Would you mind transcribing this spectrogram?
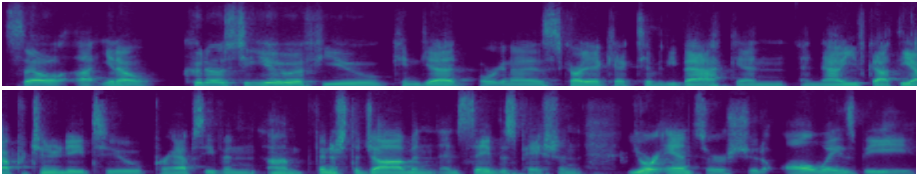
so, uh, you know, kudos to you if you can get organized cardiac activity back and and now you've got the opportunity to perhaps even um, finish the job and, and save this patient your answer should always be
